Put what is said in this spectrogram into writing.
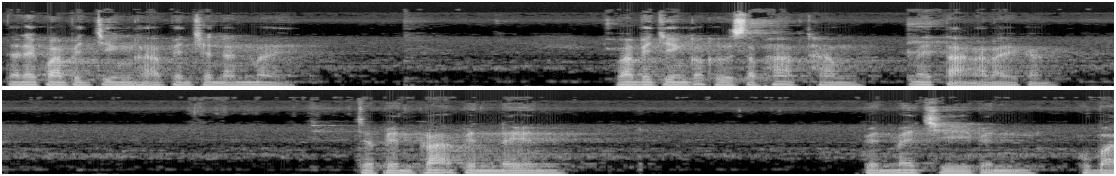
แต่ในความเป็นจริงหาเป็นเช่นนั้นไม่ ความเป็นจริงก็คือสภาพธรรม ไม่ต่างอะไรกัน จะเป็นพระเป็นเนน เป็นแม่ชีเป็นอุบา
